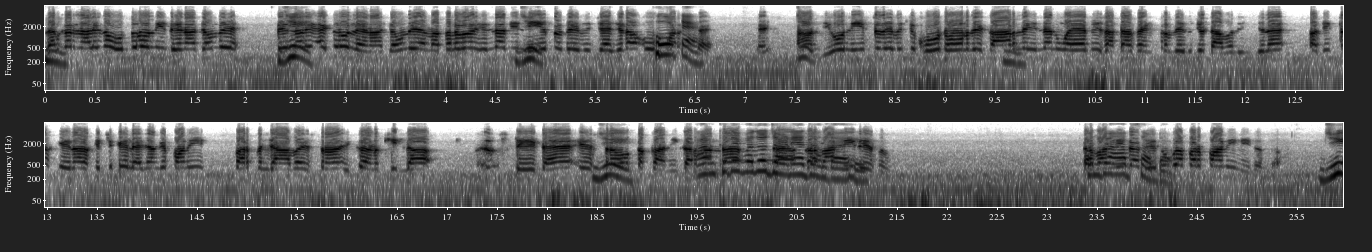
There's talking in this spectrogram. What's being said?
ਕਰਨ ਨਾਲੇ ਤਾਂ ਉਧਰੋਂ ਨਹੀਂ ਦੇਣਾ ਚਾਹੁੰਦੇ ਤੇ। ਨਾਲੇ ਇਧਰੋਂ ਲੈਣਾ ਚਾਹੁੰਦੇ ਆ ਮਤਲਬ ਇਹਨਾਂ ਦੀ। ਨੀਅਤ ਦੇ ਵਿੱਚ ਜਿਹੜਾ ਉਹ ਫ਼ਰਕ ਹੈ। ਹਾਂਜੀ ਉਹ ਨੀਅਤ ਦੇ ਵਿੱਚ ਖੋਟ ਹੋਣ ਦੇ ਕਾਰਨ ਇਹਨਾਂ ਨੂੰ ਆਇਆ ਵੀ ਸਾਡਾ ਸੈਂਟਰ ਦੇ ਵਿੱਚ ਡਬਲ ਇੰਜਨ ਹੈ ਅਸੀਂ ਧੱਕੇ ਨਾਲ ਖਿੱਚ ਕੇ ਲੈ ਜਾਾਂਗੇ ਪਾਣੀ ਪਰ ਪੰਜਾਬ ਇਸ ਤਰ੍ਹਾਂ ਇੱਕ ਅਣਖੀਲਾ ਸਟੇਟ ਹੈ ਇਸ। ਤਰ੍ਹਾਂ ਉਹ ਧੱਕਾ ਨਹੀਂ ਕਰਦਾ ਅੰਕ ਦੇ ਵਜੋਂ ਜਾਣਿਆ ਜਾਂਦਾ ਹੈ ਇਹ। ਪੰਜਾਬ ਸਾਡਾ। ਪਰ ਪਾਣੀ ਨਹੀਂ ਦਿੰਦਾ ਜੀ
